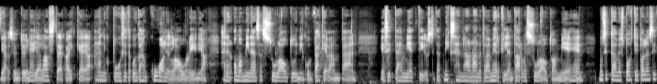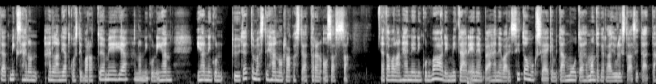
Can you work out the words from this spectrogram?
ja syntyi neljä lasta ja kaikkea. Ja hän niin kuin puhui siitä, kuinka hän kuoli Lauriin ja hänen oma minänsä sulautui niin kuin väkevämpään. Ja sitten hän miettii just sitä, että miksi hänellä on aina tämä merkillinen tarve sulautua mieheen. Mutta sitten hän myös pohtii paljon sitä, että miksi hän on, hänellä on jatkuvasti varattuja miehiä. Hän on niin kuin ihan, ihan niin kuin pyyteettömästi, hän on rakastajattaren osassa – ja tavallaan hän ei niin kuin vaadi mitään enempää, hän ei vaadi sitoumuksia eikä mitään muuta. Ja hän monta kertaa julistaa sitä, että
